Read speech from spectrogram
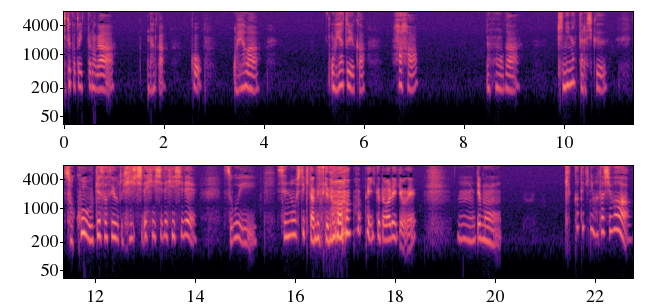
一言言ったのがなんかこう親は親というか母の方が気になったらしくそこを受けさせようと必死で必死で必死ですごい洗脳してきたんですけど 言い方悪いけどね。うんでも結果的に私は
